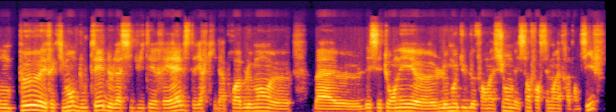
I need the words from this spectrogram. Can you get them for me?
on peut effectivement douter de l'assiduité réelle, c'est-à-dire qu'il a probablement bah, laissé tourner le module de formation, mais sans forcément être attentif.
